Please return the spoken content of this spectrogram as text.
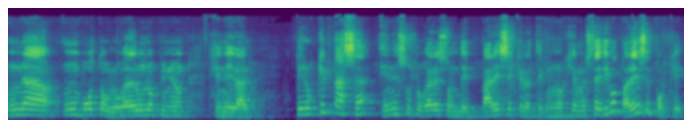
una, un voto global, una opinión general. Pero ¿qué pasa en esos lugares donde parece que la tecnología no está? Y digo parece porque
